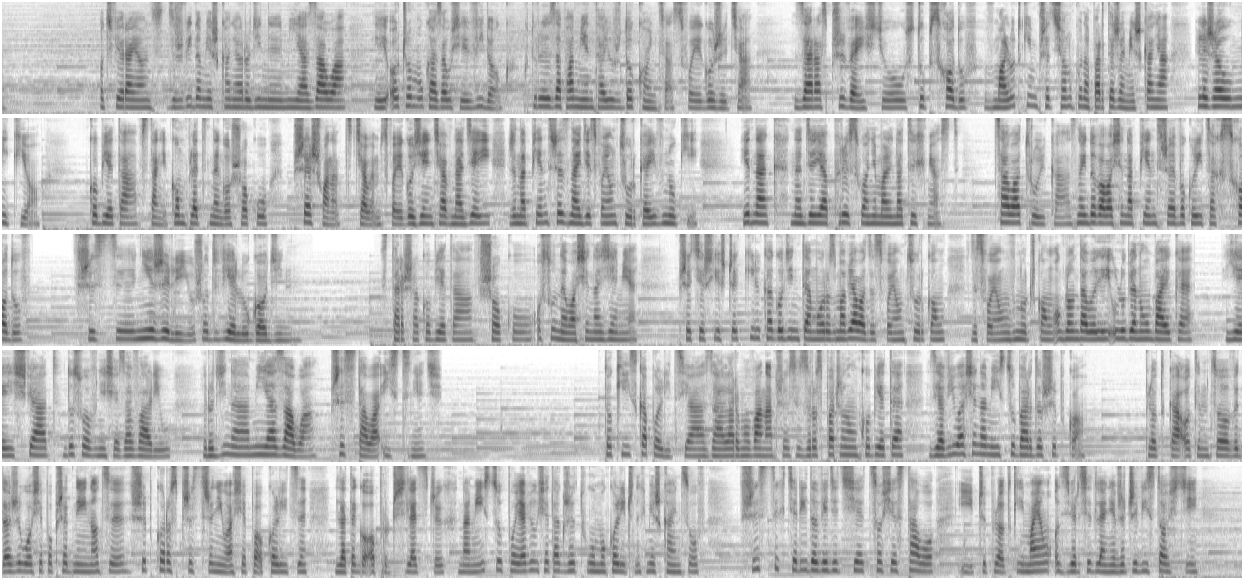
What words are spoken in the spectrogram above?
Otwierając drzwi do mieszkania rodziny Miyazawa, jej oczom ukazał się widok, który zapamięta już do końca swojego życia. Zaraz przy wejściu u stóp schodów w malutkim przedsionku na parterze mieszkania leżał Mikio. Kobieta w stanie kompletnego szoku przeszła nad ciałem swojego zięcia w nadziei, że na piętrze znajdzie swoją córkę i wnuki. Jednak nadzieja prysła niemal natychmiast. Cała trójka znajdowała się na piętrze w okolicach schodów. Wszyscy nie żyli już od wielu godzin. Starsza kobieta w szoku osunęła się na ziemię. Przecież jeszcze kilka godzin temu rozmawiała ze swoją córką, ze swoją wnuczką, oglądały jej ulubioną bajkę. Jej świat dosłownie się zawalił. Rodzina Miyazała przestała istnieć. Tokijska policja, zaalarmowana przez zrozpaczoną kobietę, zjawiła się na miejscu bardzo szybko. Plotka o tym, co wydarzyło się poprzedniej nocy, szybko rozprzestrzeniła się po okolicy, dlatego oprócz śledczych na miejscu pojawił się także tłum okolicznych mieszkańców. Wszyscy chcieli dowiedzieć się, co się stało i czy plotki mają odzwierciedlenie w rzeczywistości.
